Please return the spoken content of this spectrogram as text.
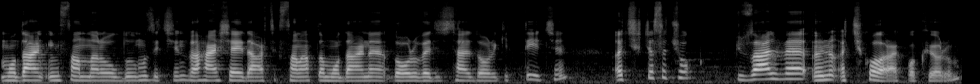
modern insanlar olduğumuz için ve her şey de artık sanatla moderne doğru ve dijital doğru gittiği için açıkçası çok güzel ve önü açık olarak bakıyorum.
